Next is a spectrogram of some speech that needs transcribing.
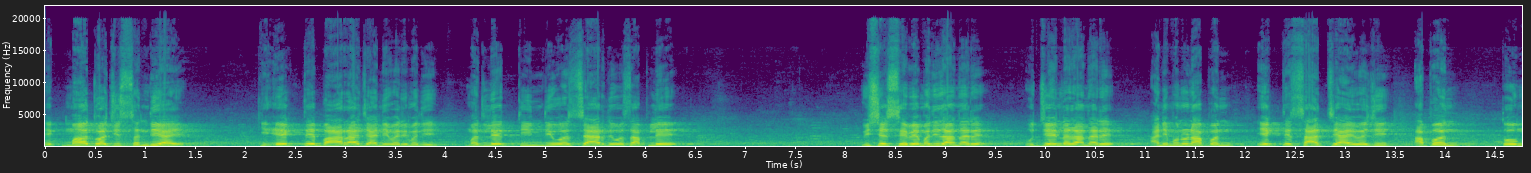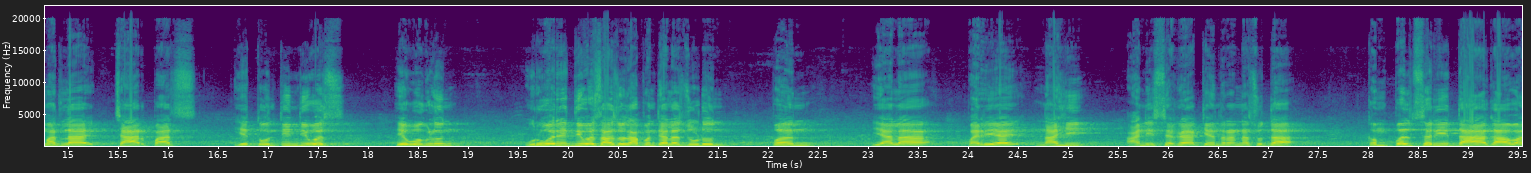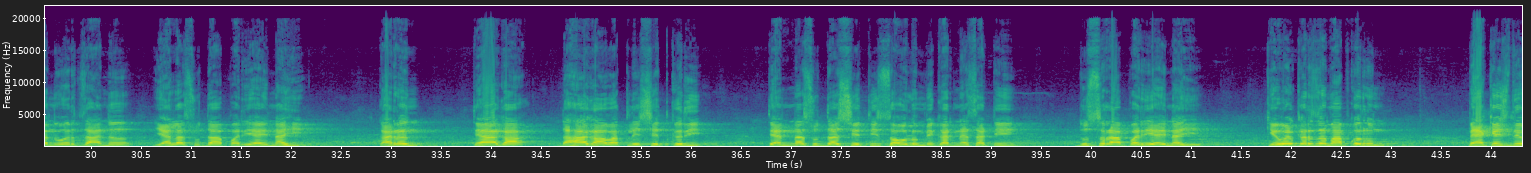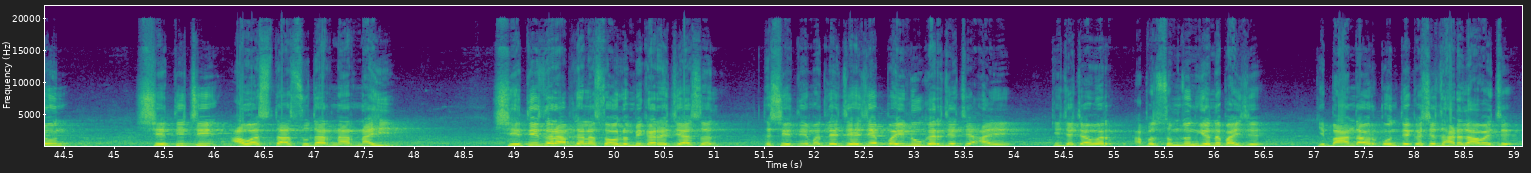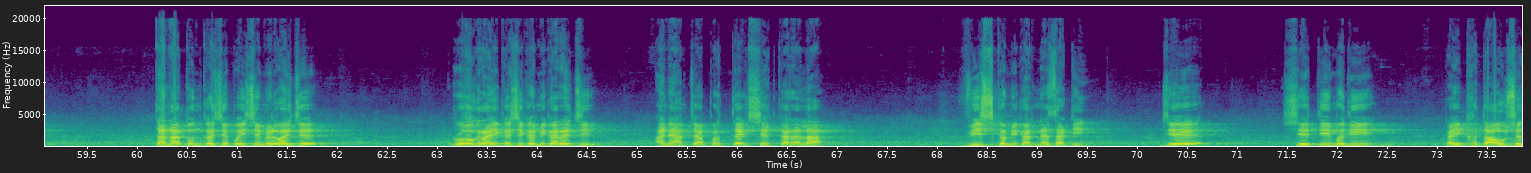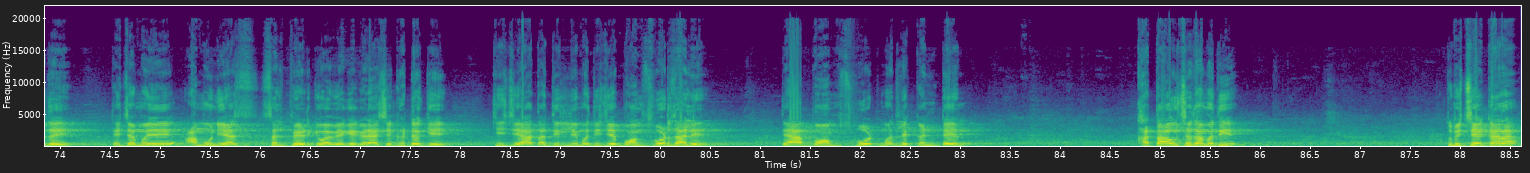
एक महत्त्वाची संधी आहे की एक ते बारा जानेवारीमध्ये मधले तीन दिवस चार दिवस आपले विशेष सेवेमध्ये जाणारे उज्जैनला जाणारे आणि म्हणून आपण एक ते सातच्या ऐवजी आपण तो मधला चार पाच हे दोन तीन दिवस हे वगळून उर्वरित दिवस अजून आपण त्याला जोडून पण याला पर्याय नाही आणि सगळ्या केंद्रांनासुद्धा कंपल्सरी दहा गावांवर जाणं यालासुद्धा पर्याय नाही. कारण त्या गा दहा गावातले शेतकरी त्यांनासुद्धा शेती स्वावलंबी करण्यासाठी दुसरा पर्याय नाही. केवळ कर्ज माफ करून पॅकेज देऊन शेतीची अवस्था सुधारणार नाही. शेती जर आपल्याला स्वावलंबी करायची असेल तर शेतीमधले जे जे पैलू गरजेचे आहे की ज्याच्यावर आपण समजून घेणं पाहिजे. की बांधावर कोणते कसे झाडं लावायचे तणातून कसे पैसे मिळवायचे रोगराई कशी कमी करायची आणि आमच्या प्रत्येक शेतकऱ्याला विष कमी करण्यासाठी जे शेतीमध्ये काही खतं औषधं आहे त्याच्यामुळे अमोनिया सल्फेट किंवा वेगवेगळे असे घटक आहे की जे आता दिल्लीमध्ये जे बॉम्बस्फोट झाले त्या बॉम्बस्फोटमधले कंटेन खता औषधामध्ये तुम्ही चेक करा.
